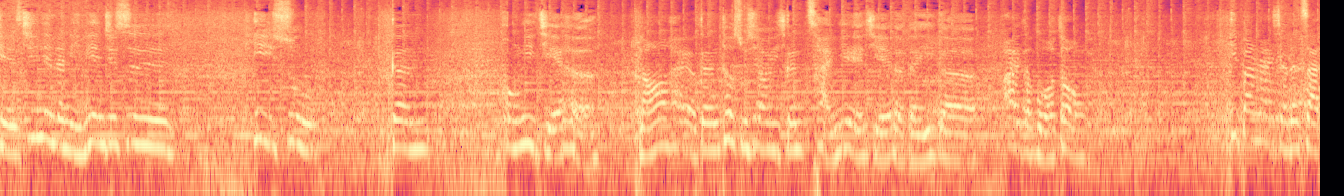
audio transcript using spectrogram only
姐今年的理念就是艺术跟公益结合，然后还有跟特殊教育跟产业结合的一个爱的活动。小的展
